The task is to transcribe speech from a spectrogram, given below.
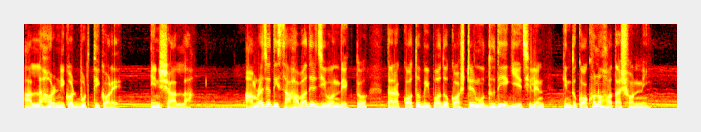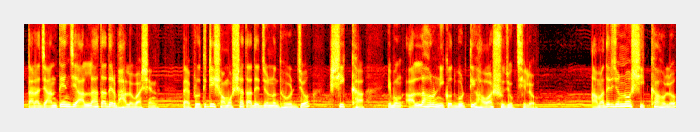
আল্লাহর নিকটবর্তী করে, ইনশাআল্লাহ। আমরা যদি সাহাবাদের জীবন দেখত, তারা কত বিপদ ও কষ্টের মধ্য দিয়ে গিয়েছিলেন, কিন্তু কখনো হতাশ হননি। তারা জানতেন যে আল্লাহ তাদের ভালোবাসেন। তাই প্রতিটি সমস্যা তাদের জন্য ধৈর্য, শিক্ষা এবং আল্লাহর নিকটবর্তী হওয়ার সুযোগ ছিল। আমাদের জন্য শিক্ষা হলো,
